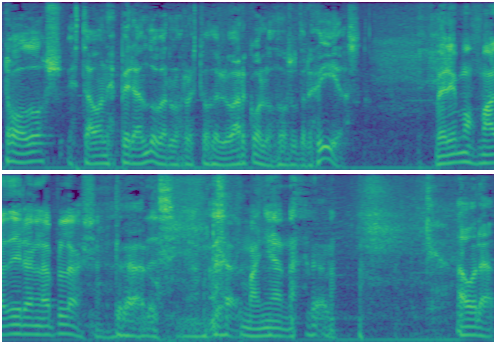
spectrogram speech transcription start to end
todos estaban esperando ver los restos del barco a los dos o tres días. Veremos madera en la playa. Claro. Mañana. Claro. Ahora,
